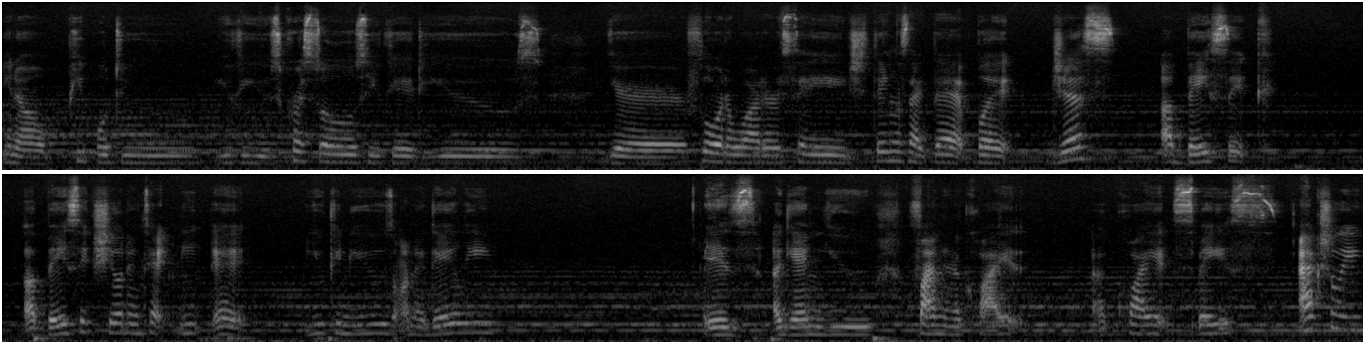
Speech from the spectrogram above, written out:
you know, people do, you could use crystals, you could use your Florida water, sage, things like that, but just a basic a basic shielding technique that you can use on a daily is again you finding a quiet a quiet space. Actually,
